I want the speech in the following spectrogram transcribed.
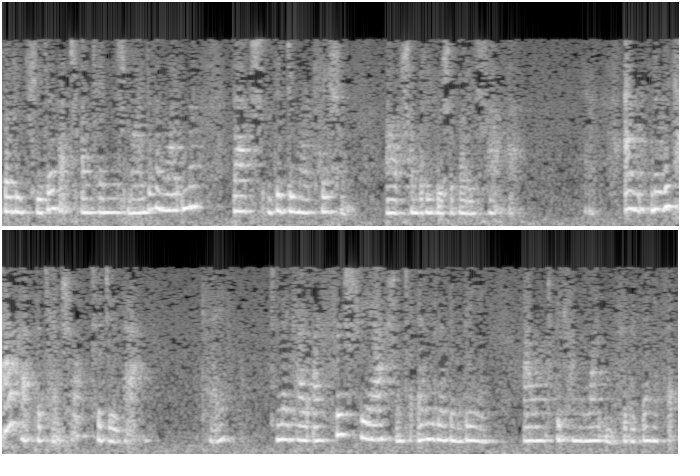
bodhicitta, that spontaneous mind of enlightenment. That's the demarcation of somebody who's a bodhisattva. Yeah. And now we have that potential to do that. Okay? To make our, our first reaction to any living being I want to become enlightened for the benefit.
